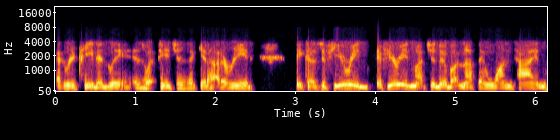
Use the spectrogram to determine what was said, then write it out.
and repeatedly is what teaches a kid how to read. Because if you read if you read Much Ado About Nothing one time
